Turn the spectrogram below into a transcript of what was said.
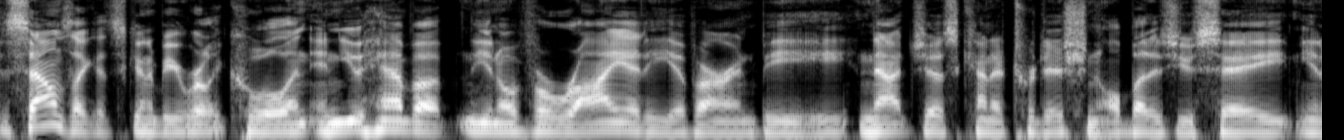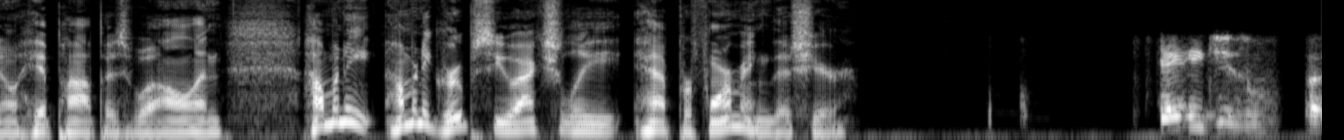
it sounds like it's going to be really cool, and, and you have a you know variety of R and B, not just kind of traditional, but as you say, you know hip hop as well. And how many how many groups do you actually have performing this year? stages uh,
